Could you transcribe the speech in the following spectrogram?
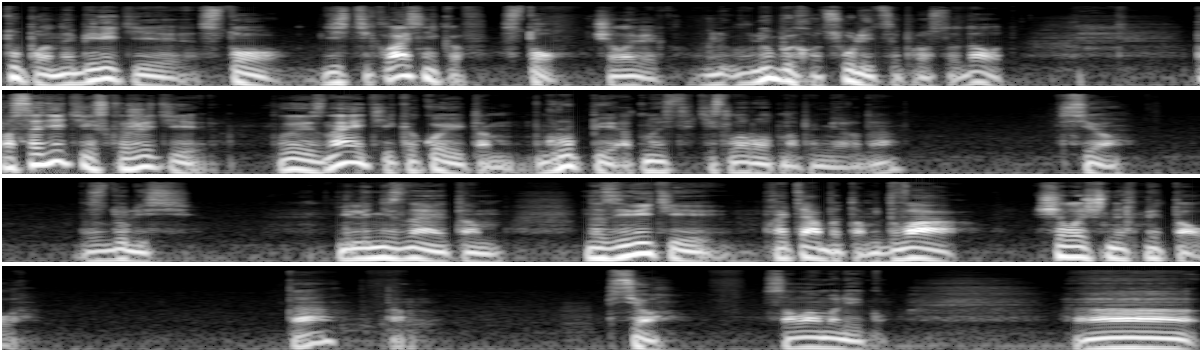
тупо наберите 100 десятиклассников, 100 человек, любых вот с улицы просто, да, вот. Посадите их, скажите, вы знаете, к какой там группе относится кислород, например, да? Все, сдулись. Или, не знаю, там, назовите хотя бы там два щелочных металла. Да, там. Все. Салам алейкум. А,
